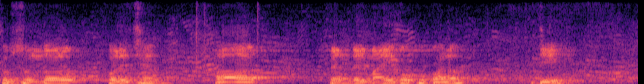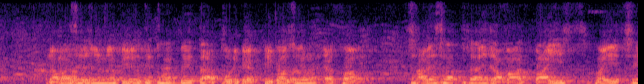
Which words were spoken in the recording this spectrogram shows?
খুব সুন্দর করেছেন। আর প্যান্ডেল মাইকও খুব ভালো। জি। নামাজের জন্য বিরতি থাকবে, তার পূর্বে একটি গজল। এখন সাড়ে সাতটায় জামাত বাইশ হয়েছে।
